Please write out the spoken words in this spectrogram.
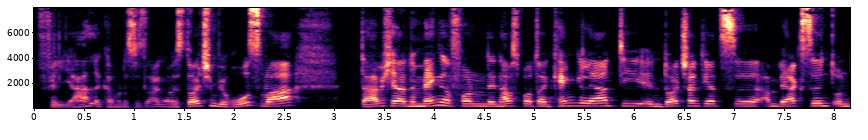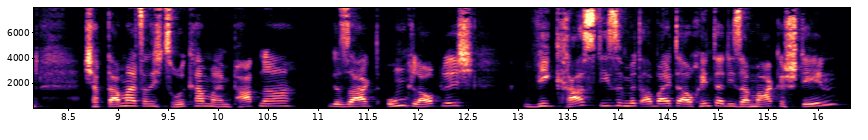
Filiale, kann man das so sagen, eures deutschen Büros war. Da habe ich ja eine Menge von den HubSpottern kennengelernt, die in Deutschland jetzt äh, am Werk sind. Und ich habe damals, als ich zurückkam, meinem Partner gesagt, unglaublich, wie krass diese Mitarbeiter auch hinter dieser Marke stehen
